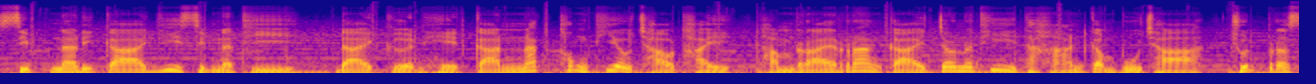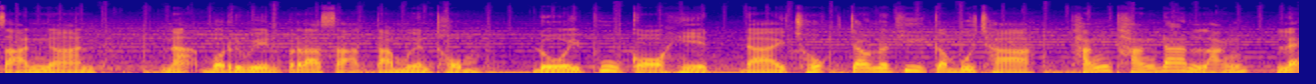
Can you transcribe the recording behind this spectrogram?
10นาฬิกา20 นาที ได้เกิดเหตุการณ์นักท่องเที่ยวชาวไทยทำร้ายร่างกายเจ้าหน้าที่ทหารกัมพูชา ชุดประสานงาน ณบริเวณปราสาทตาเมือนทม โดยผู้ก่อเหตุได้ชกเจ้าหน้าที่กัมพูชาทั้งทางด้านหลังและ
